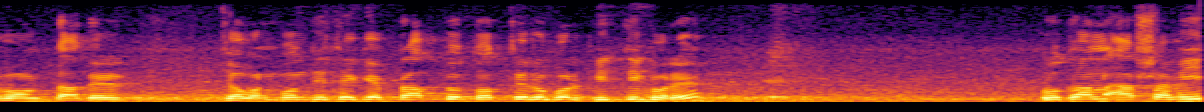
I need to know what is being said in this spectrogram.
এবং তাদের জবানবন্দি থেকে প্রাপ্ত তথ্যের উপর ভিত্তি করে প্রধান আসামি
